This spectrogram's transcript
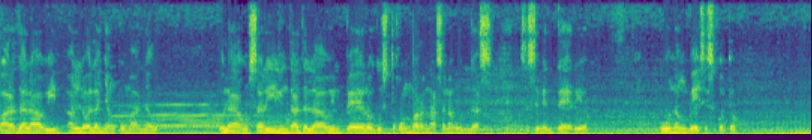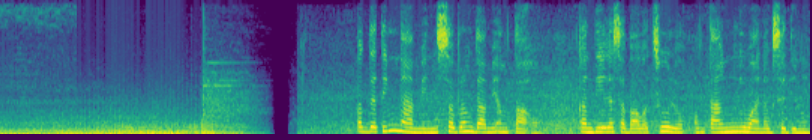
para dalawin ang lola niyang pumanaw. Wala akong sariling dadalawin pero gusto kong maranasan ang undas sa sementeryo. Unang beses ko to. Pagdating namin, sobrang dami ang tao. Kandila sa bawat sulok ang tanging liwanag sa dilim.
